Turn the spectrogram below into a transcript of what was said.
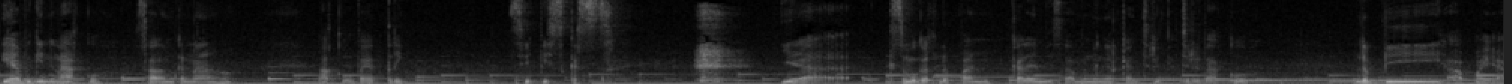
ya beginilah aku. Salam kenal. Aku Patrick si Piskes. ya, semoga ke depan kalian bisa mendengarkan cerita-ceritaku lebih apa ya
